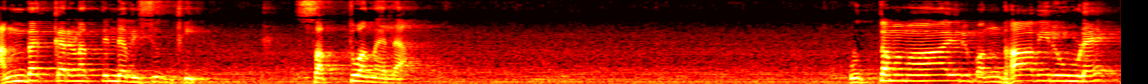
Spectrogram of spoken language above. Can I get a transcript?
അന്ധക്കരണത്തിന്റെ വിശുദ്ധി സത്വനില ഉത്തമമായൊരു പന്ഥാവിലൂടെ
